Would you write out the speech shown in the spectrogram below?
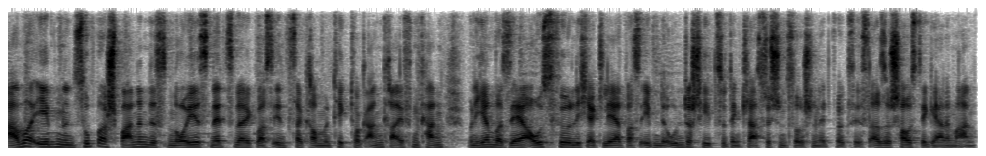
aber eben ein super spannendes neues Netzwerk, was Instagram und TikTok angreifen kann. Und hier haben wir sehr ausführlich erklärt, was eben der Unterschied zu den klassischen Social Networks ist. Also schau es dir gerne mal an.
